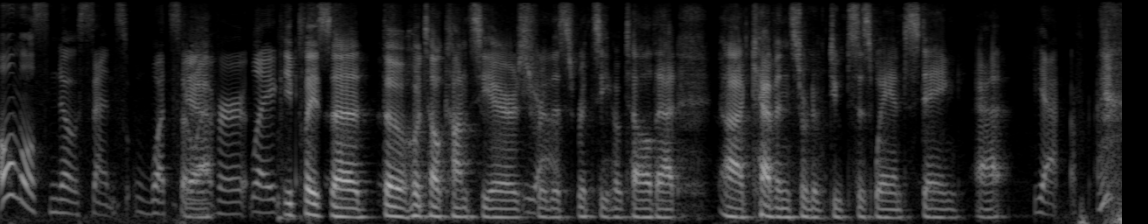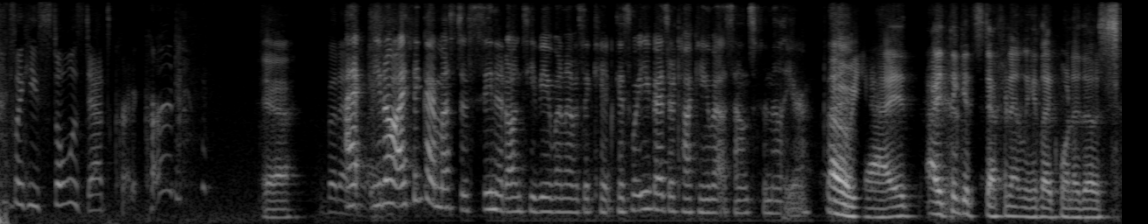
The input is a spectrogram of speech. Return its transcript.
almost no sense whatsoever. Like, he plays uh, the hotel concierge for this ritzy hotel that uh, Kevin sort of dupes his way into staying at. yeah, it's like he stole his dad's credit card. Yeah. but I, you know, I think I must have seen it on TV when I was a kid because what you guys are talking about sounds familiar. But Oh yeah. It, I think it's definitely like one of those,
